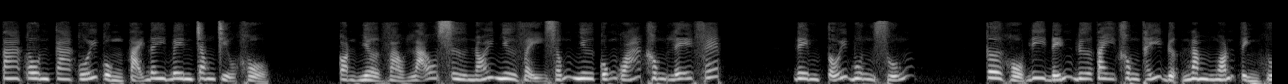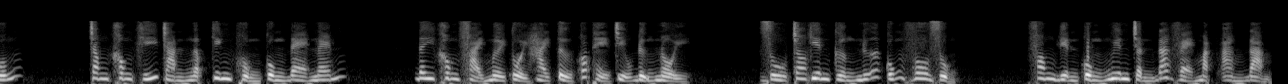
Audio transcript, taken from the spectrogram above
Ta ôn ca cuối cùng tại đây bên trong chịu khổ. Còn nhờ vào lão sư nói như vậy giống như cũng quá không lễ phép. Đêm tối buông xuống. Cơ hồ đi đến đưa tay không thấy được năm ngón tình huống. Trong không khí tràn ngập kinh khủng cùng đè nén. Đây không phải 10 tuổi hài tử có thể chịu đựng nổi. Dù cho kiên cường nữa cũng vô dụng. Phong Điền cùng Nguyên Trần đã vẻ mặt ảm đảm.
